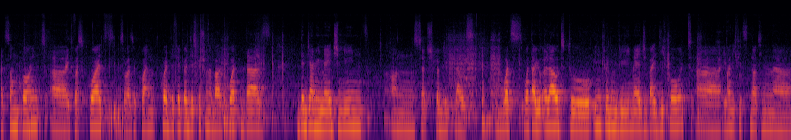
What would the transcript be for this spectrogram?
at some point uh, it was quite so was a quite, quite difficult discussion about what does Debian image mean on such public clouds, and what's what are you allowed to include in the image by default, uh, even if it's not in uh,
